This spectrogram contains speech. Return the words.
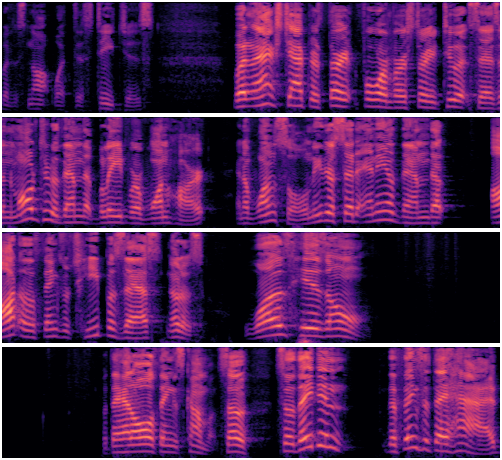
but it's not what this teaches. But in Acts chapter 4 and verse 32, it says, And the multitude of them that believed were of one heart and of one soul. Neither said any of them that aught of the things which he possessed, notice, was his own. But they had all things common. So, so they didn't, the things that they had,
